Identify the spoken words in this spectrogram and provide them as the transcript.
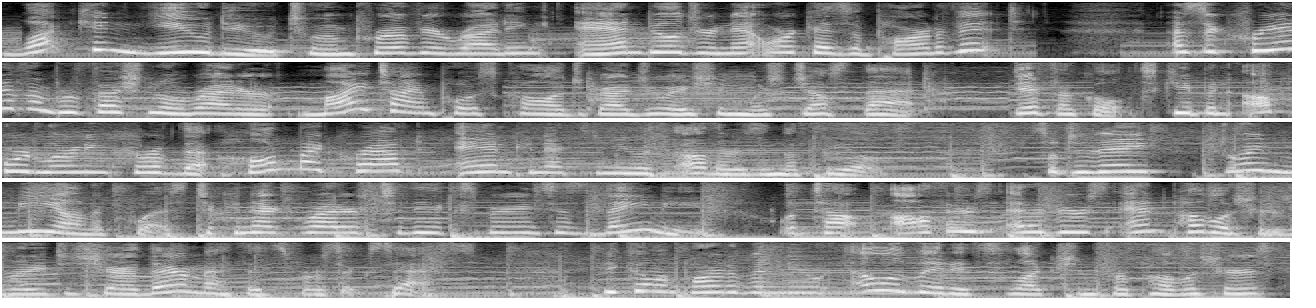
What can you do to improve your writing and build your network as a part of it? As a creative and professional writer, my time post college graduation was just that difficult to keep an upward learning curve that honed my craft and connected me with others in the field. So today, join me on a quest to connect writers to the experiences they need with top authors, editors, and publishers ready to share their methods for success. Become a part of a new elevated selection for publishers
